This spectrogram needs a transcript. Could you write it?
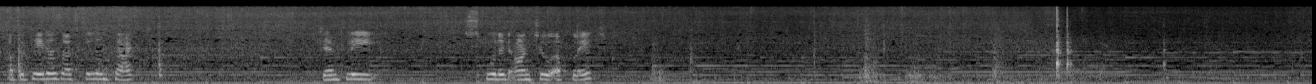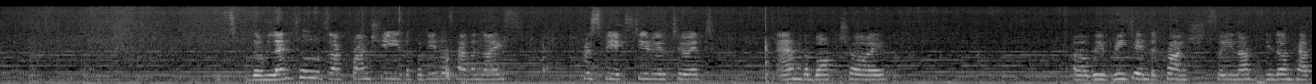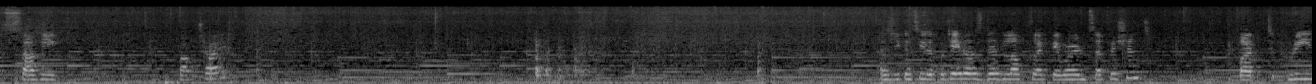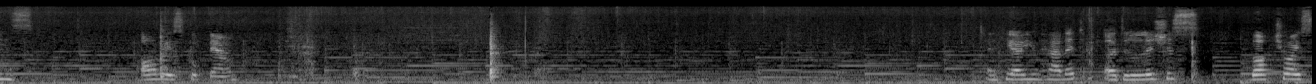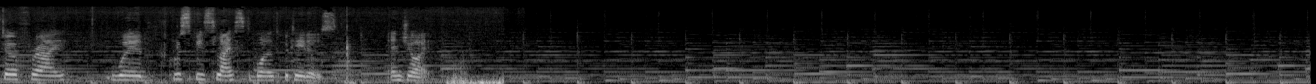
Our potatoes are still intact. Gently spoon it onto a plate The lentils are crunchy, the potatoes have a nice crispy exterior to it, and the bok choy, uh, we've retained the crunch, so you not you don't have soggy bok choy. As you can see, the potatoes did look like they weren't sufficient, but greens always cook down. And here you have it, a delicious bok choy stir fry with crispy sliced boiled potatoes. Enjoy!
